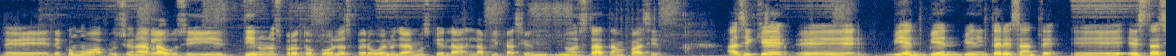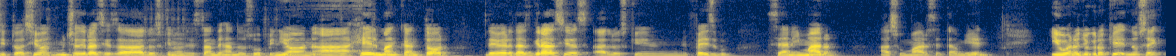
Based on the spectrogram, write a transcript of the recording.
de, de cómo va a funcionar. La UCI tiene unos protocolos, pero bueno, ya vemos que la, la aplicación no está tan fácil. Así que, eh, bien, bien, bien interesante eh, esta situación. Muchas gracias a los que nos están dejando su opinión, a Helman Cantor, de verdad gracias, a los que en Facebook se animaron a sumarse también. Y bueno, yo creo que no sé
